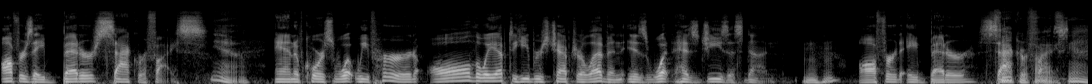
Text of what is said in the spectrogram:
offers a better sacrifice. Yeah. And of course, what we've heard all the way up to Hebrews chapter 11 is what has Jesus done? Mm-hmm. Offered a better sacrifice. Sacrifice, yeah.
